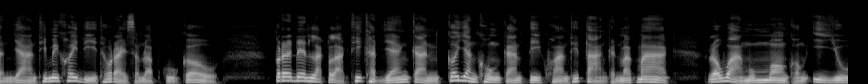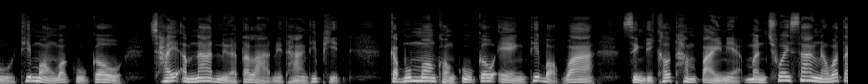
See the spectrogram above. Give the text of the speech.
สัญญาณที่ไม่ค่อยดีเท่าไหร่สำหรับ Google ประเด็นหลักๆ ที่ขัดแย้งกันก็ยังคงการตีความที่ต่างกันมาก ๆ ระหว่างมุมมองของ EU ที่มองว่า Google ใช้อำนาจเหนือตลาดในทางที่ผิด กับมุมมองของ Google เองที่บอกว่าสิ่งที่เขาทำไปเนี่ยมันช่วยสร้างนวัต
